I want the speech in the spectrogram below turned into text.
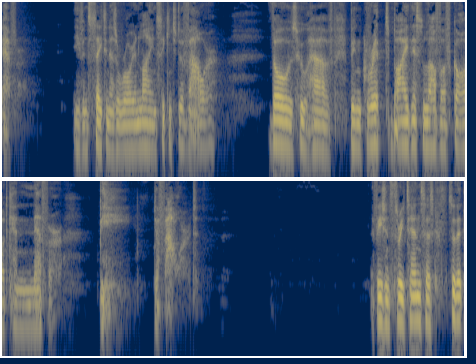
Ever. Even Satan as a roaring lion seeking to devour those who have been gripped by this love of God can never be devoured. Ephesians 3:10 says so that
